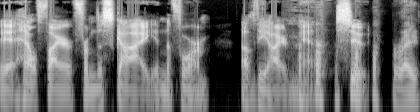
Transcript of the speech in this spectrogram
a hellfire from the sky in the form of the iron man suit Right.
